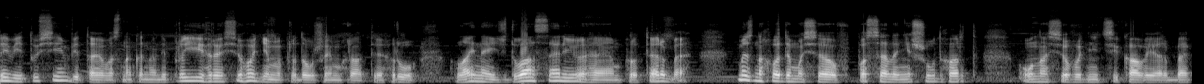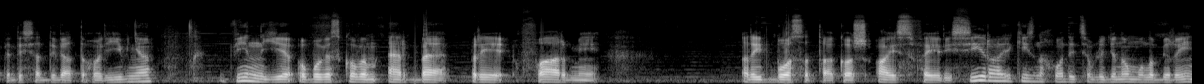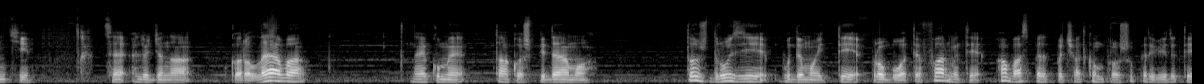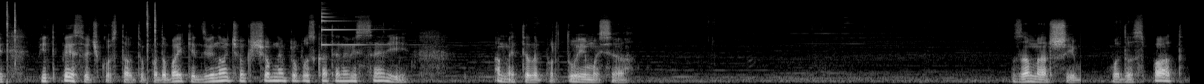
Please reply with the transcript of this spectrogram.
Привіт усім! Вітаю вас на каналі про ігри. Сьогодні ми продовжуємо грати гру Lineage 2 серію ГМ проти РБ. Ми знаходимося в поселенні Шутгард. У нас сьогодні цікавий РБ 59 рівня. Він є обов'язковим РБ при фармі рейдбоса також Ice Fairy Sira, який знаходиться в людяному лабіринті. Це людяна королева, на яку ми також підемо. Тож, друзі, будемо йти пробувати фармити, а вас перед початком прошу перевірити підписочку, ставте вподобайки, дзвіночок, щоб не пропускати нові серії. А ми телепортуємося. Замерший водоспад.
